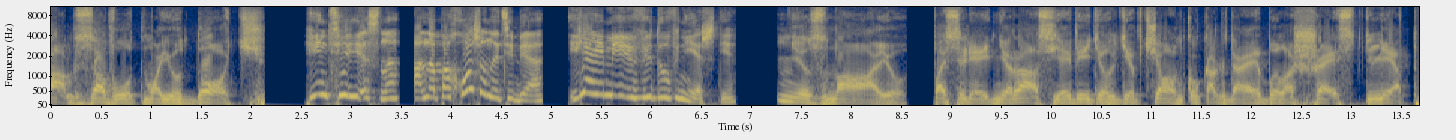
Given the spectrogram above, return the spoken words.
так зовут мою дочь. Интересно, она похожа на тебя? Я имею в виду внешне. Не знаю. Последний раз я видел девчонку, когда ей было шесть лет.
